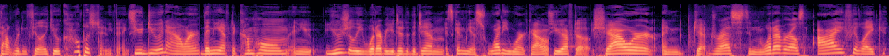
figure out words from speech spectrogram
that wouldn't feel like you accomplished anything. So you do an hour, then you have to come home and you usually whatever you did at the gym, it's going to be a sweaty workout. So you have to shower and get dressed and whatever else. I feel like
